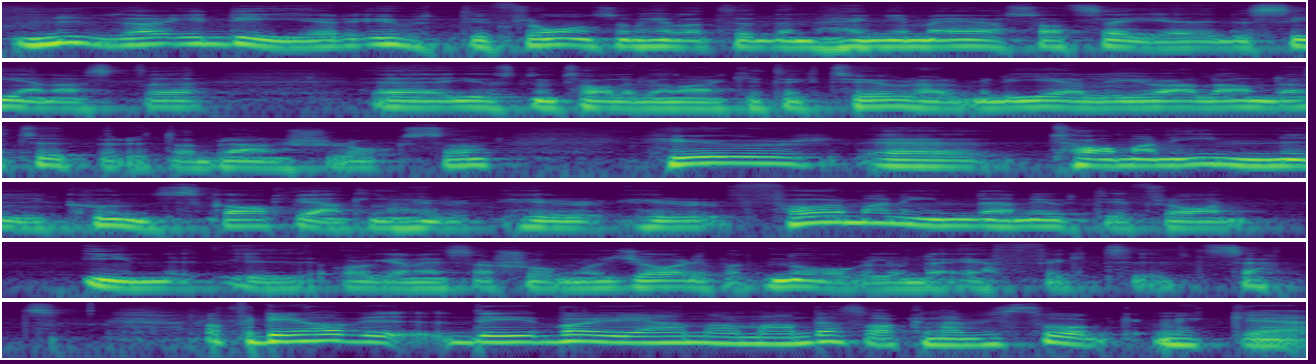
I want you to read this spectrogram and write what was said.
nya idéer utifrån som hela tiden hänger med så att säga i det senaste. Eh, just nu talar vi om arkitektur här, men det gäller ju alla andra typer av branscher också. Hur eh, tar man in ny kunskap egentligen? Hur, hur, hur för man in den utifrån in i organisationen och gör det på ett någorlunda effektivt sätt. Ja, för det, har vi, det var ju en av de andra sakerna vi såg mycket.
